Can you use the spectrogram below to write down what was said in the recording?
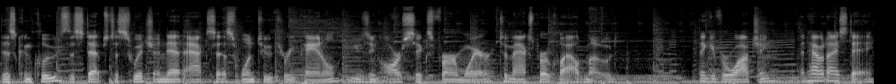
This concludes the steps to switch a NetAXS 123 panel using R6 firmware to MAXPRO Cloud mode. Thank you for watching, and have a nice day.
